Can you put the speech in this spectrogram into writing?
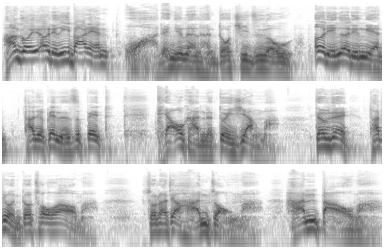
韩国瑜二零一八年，哇，年轻人很多趋之若鹜。二零二零年，他就变成是被调侃的对象嘛，对不对？他就很多绰号嘛，说他叫韩总嘛、韩导嘛，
